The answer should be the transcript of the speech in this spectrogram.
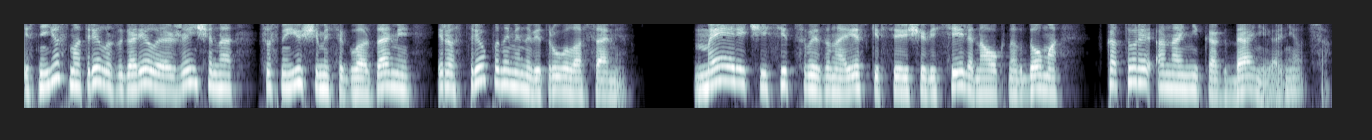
и с нее смотрела загорелая женщина со смеющимися глазами и растрепанными на ветру волосами. Мэри, чьи ситцевые занавески все еще висели на окнах дома, в который она никогда не вернется.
